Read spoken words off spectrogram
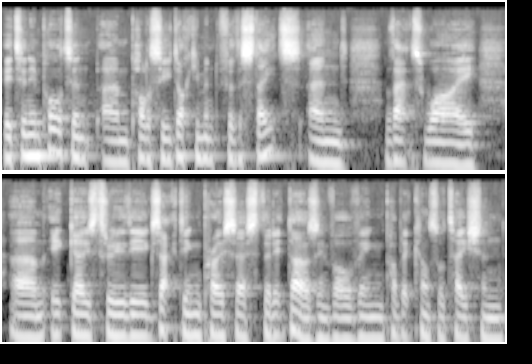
It's an important um, policy document for the states, and that's why um, it goes through the exacting process that it does, involving public consultation,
